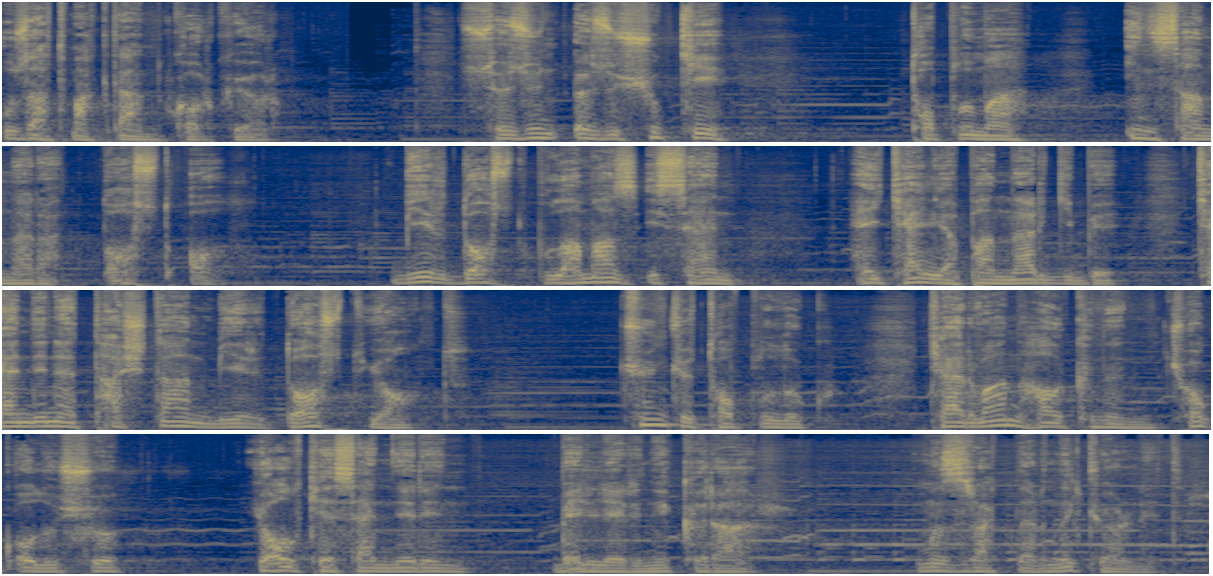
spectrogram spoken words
uzatmaktan korkuyorum. Sözün özü şu ki topluma, insanlara dost ol. Bir dost bulamaz isen heykel yapanlar gibi kendine taştan bir dost yont. Çünkü topluluk, kervan halkının çok oluşu yol kesenlerin bellerini kırar, mızraklarını körletir.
